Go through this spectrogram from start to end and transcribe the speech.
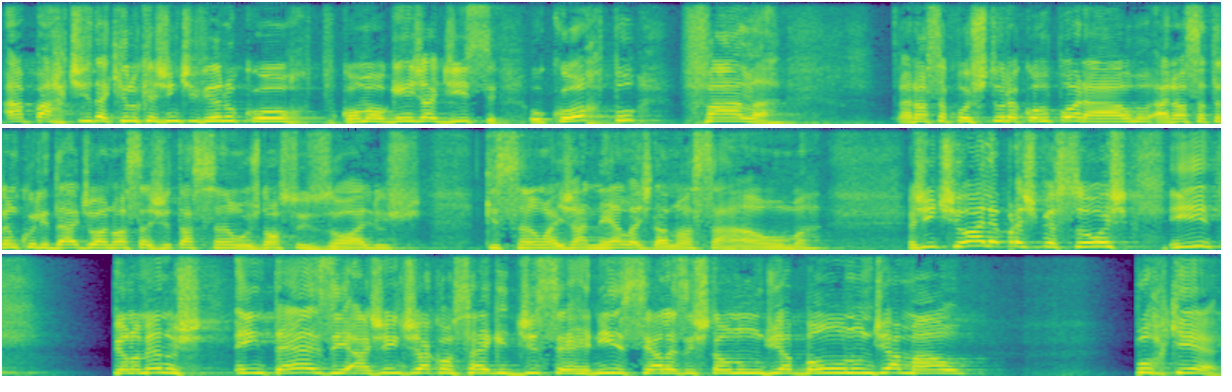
a partir daquilo que a gente vê no corpo. Como alguém já disse, o corpo fala. A nossa postura corporal, a nossa tranquilidade ou a nossa agitação, os nossos olhos, que são as janelas da nossa alma. A gente olha para as pessoas e, pelo menos em tese, a gente já consegue discernir se elas estão num dia bom ou num dia mau. Por quê?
